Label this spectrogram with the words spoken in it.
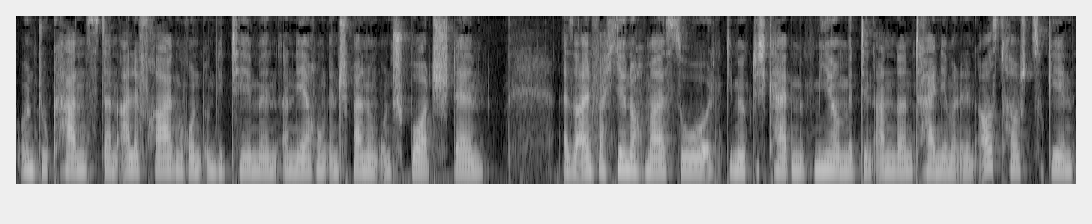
und du kannst dann alle Fragen rund um die Themen Ernährung, Entspannung und Sport stellen. Also einfach hier nochmal so die Möglichkeit mit mir und mit den anderen Teilnehmern in den Austausch zu gehen,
